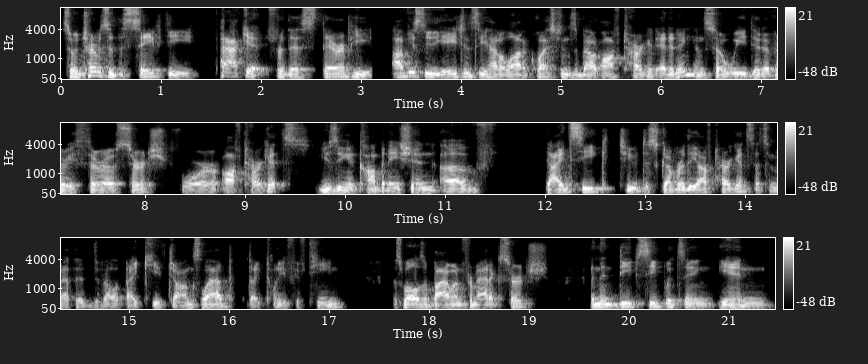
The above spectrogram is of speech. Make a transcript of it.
So, in terms of the safety packet for this therapy, obviously the agency had a lot of questions about off target editing. And so we did a very thorough search for off targets using a combination of GuideSeq to discover the off targets. That's a method developed by Keith Jong's lab, like 2015, as well as a bioinformatics search, and then deep sequencing in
